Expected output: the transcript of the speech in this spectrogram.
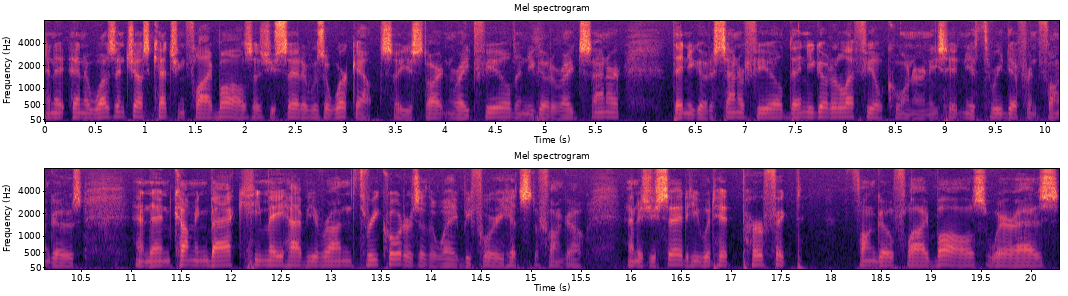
And it, and it wasn't just catching fly balls, as you said, it was a workout. So you start in right field, and you go to right center, then you go to center field, then you go to left field corner, and he's hitting you three different fungos. And then coming back, he may have you run three quarters of the way before he hits the fungo. And as you said, he would hit perfect fungo fly balls, whereas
